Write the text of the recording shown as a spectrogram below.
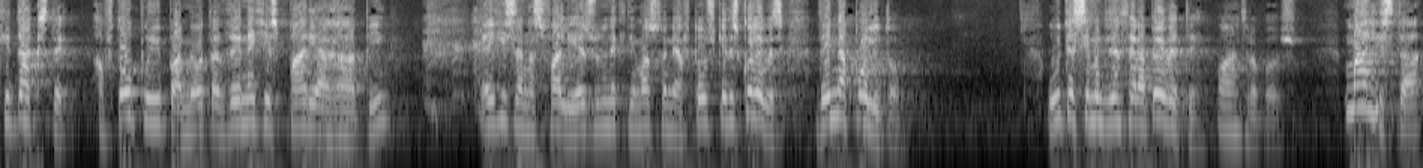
Κοιτάξτε, αυτό που είπαμε όταν δεν έχεις πάρει αγάπη έχεις ανασφάλειές σου, δεν εκτιμάς τον εαυτό σου και δυσκολεύεσαι. Δεν είναι απόλυτο. Ούτε σημαίνει ότι δεν θεραπεύεται ο άνθρωπος. Μάλιστα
